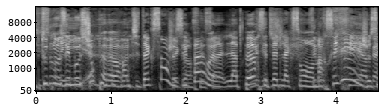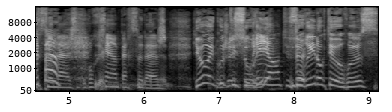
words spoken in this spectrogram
tu Toutes nos émotions peuvent avoir un petit accent, je sais pas. Voilà. La peur, c'est peut-être l'accent marseillais, un je sais pas. C'est pour créer un personnage. Yo, écoute, tu souris, hein, tu De- souris, donc t'es heureuse.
